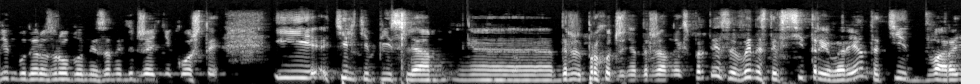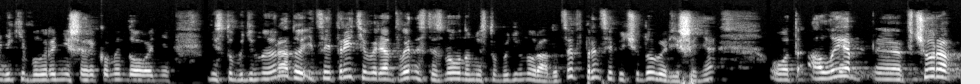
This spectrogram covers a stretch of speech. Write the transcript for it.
він буде розроблений за небюджетні кошти. І тільки після е, проходження державної експертизи винести всі три варіанти, ті два, які були раніше рекомендовані містобудівною радою, і цей третій варіант винести знову на містобудівну раду. Це в принципі чудове рішення. От, але е, вчора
